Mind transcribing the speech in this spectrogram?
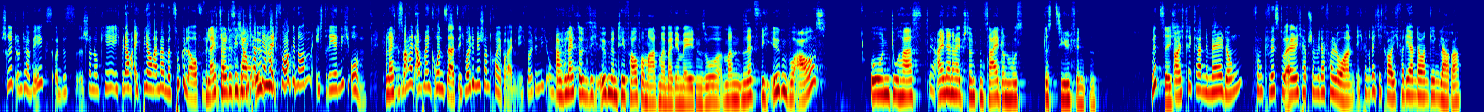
Schritt unterwegs und das ist schon okay. Ich bin auch, ich bin ja auch einfach mal zugelaufen. Vielleicht sollte sich ja auch ich habe mir halt vorgenommen, ich drehe nicht um. Vielleicht, Das war halt auch mein Grundsatz. Ich wollte mir schon treu bleiben. Ich wollte nicht umdrehen. aber vielleicht sollte sich irgendein TV-Format mal bei dir melden. So, man setzt dich irgendwo aus und du hast Ja. eineinhalb Stunden Zeit und musst das Ziel finden. Witzig. Oh, ich krieg gerade eine Meldung vom Quizduell. Ich habe schon wieder verloren. Ich bin richtig traurig. Ich verliere andauernd gegen Lara.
